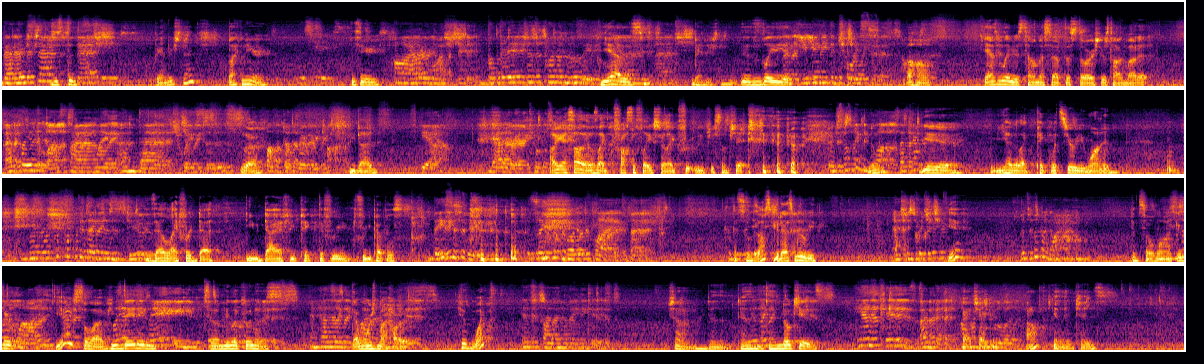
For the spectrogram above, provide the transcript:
Bandersnatch? Just the- Snatch? Bandersnatch? Black Mirror, The series. the series. Oh, I already watched it. But they just put a movie. Yeah, this Bandersnatch. Bandersnatch. This lady. Like, you make the choices. Uh huh. Yeah, this lady was telling us at the store. She was talking about it. I played it last time. I'm like, I'm bad at choices. So Yeah. I fucked up every time. You died? Yeah. That or I killed Oh yeah, I saw that. It was like Frosted Flakes or like Froot Loops or some shit. There's something plus. Yeah, yeah. yeah. You had to like pick what cereal you wanted. I'm like, what the fuck did I just do? Is that life or death? Do you die if you pick the fruity, fruity pebbles? Basically, it's like the butterfly effect. That's, that was a good ass movie. Yeah, It's been a while. been so long. He's still alive? Yeah, he's still alive. He's dating. is he married to Mila Kunis. And has like That warms my heart. kids. He has what? He has five million kids. Shut up. He doesn't. He He doesn't has, have like, no kids. He has kids, I bet. Yeah, I'm check it. I don't think he has any kids.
